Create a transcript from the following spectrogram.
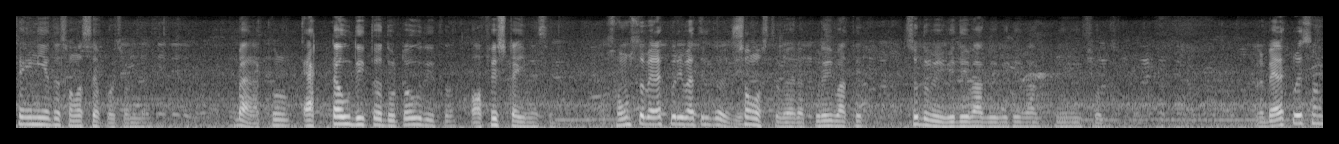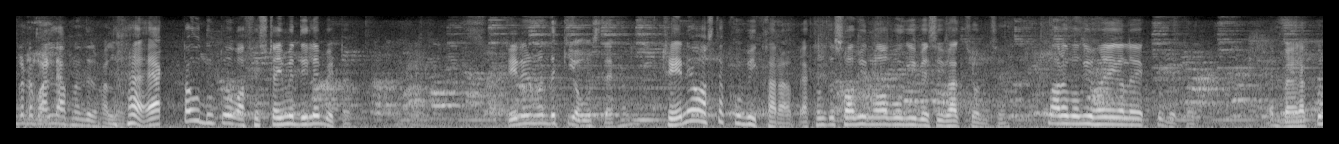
সেই নিয়ে তো সমস্যা প্রচণ্ড। ব্যারাকপুর একটাও দিত দুটোও দিত। অফিস টাইমে শুধু। সমস্ত ব্যারাকপুরি বাতিল করেছে সমস্ত ব্যারাকপুরেই বাতিল। শুধু বিবিধিবাগ বিবিধিবাগ নিয়েই চলছে। মানে ব্যারাকপুরের সংখ্যাটা বাড়লে আপনাদের ভালো। হ্যাঁ একটাও দুটো অফিস টাইমে দিলে বেটার ট্রেনের মধ্যে কি অবস্থা এখন? ট্রেনে অবস্থা খুবই খারাপ। এখন তো সবই ন বগি বেশিরভাগ চলছে। বারো বগি হয়ে গেলে একটু বেটার ব্যারাকপুর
